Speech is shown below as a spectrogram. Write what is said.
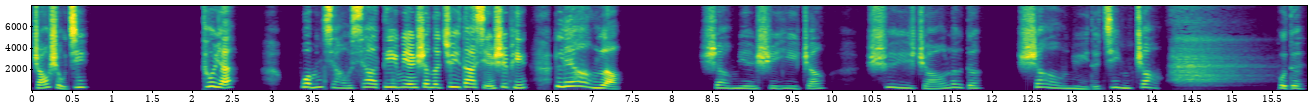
找手机。突然，我们脚下地面上的巨大显示屏亮了，上面是一张睡着了的少女的近照。不对，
